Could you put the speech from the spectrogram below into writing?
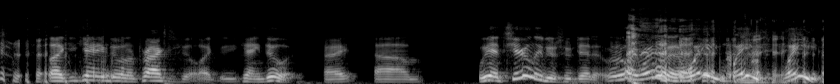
like you can't even do it on the practice field. Like you can't do it, right? Um, we had cheerleaders who did it. We were like, wait a minute, wait, wait, wait,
